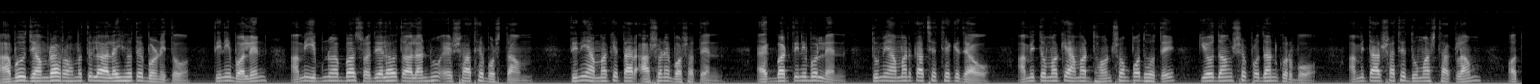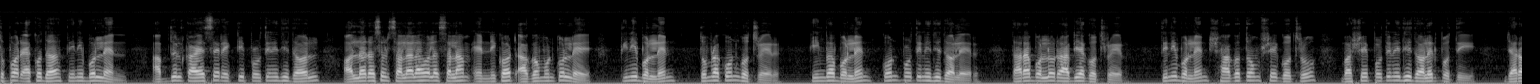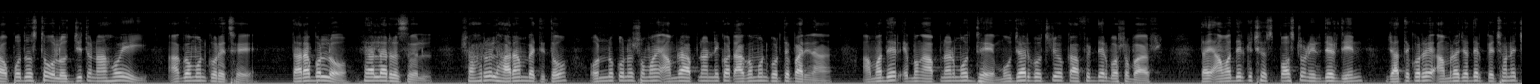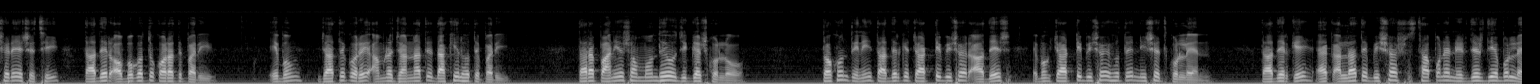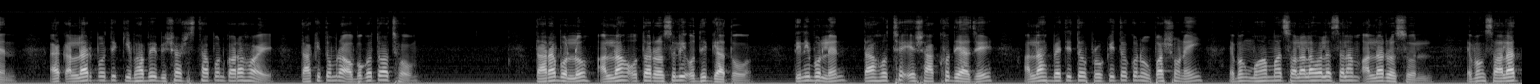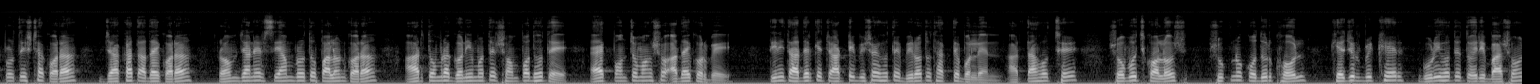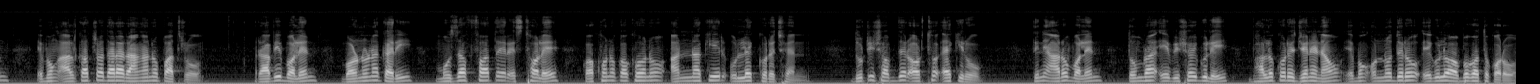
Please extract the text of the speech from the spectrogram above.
আবু জামরা রহমতুল্লা আলহী হতে বর্ণিত। তিনি বলেন, আমি ইবনু আব্বাস রদিয়াল্লাহ তাল্লাহ্ন এর সাথে বসতাম। তিনি আমাকে তার আসনে বসাতেন। একবার তিনি বললেন, তুমি আমার কাছে থেকে যাও। আমি তোমাকে আমার ধন সম্পদ হতে কিয়দাংশ প্রদান করব। আমি তার সাথে দুমাস থাকলাম। অতপর একদা তিনি বললেন, আব্দুল কায়েসের একটি প্রতিনিধি দল আল্লাহ রসুল সাল্লাহ আল্লাহ সাল্লাম এর নিকট আগমন করলে? তিনি বললেন, তোমরা কোন গোত্রের? কিংবা বললেন, কোন প্রতিনিধি দলের? তারা বলল, রাবিয়া গোত্রের। তিনি বললেন, স্বাগতম সে গোত্র বা সে প্রতিনিধি দলের প্রতি, যারা অপদস্থ ও লজ্জিত না হয়েই আগমন করেছে। তারা বলল, হে আল্লাহ রসুল, শাহরুল হারাম ব্যতীত অন্য কোনো সময় আমরা আপনার নিকট আগমন করতে পারি না। আমাদের এবং আপনার মধ্যে মুজার গোত্রীয় কাফিরদের বসবাস। তাই আমাদের কিছু স্পষ্ট নির্দেশ দিন, যাতে করে আমরা যাদের পেছনে ছেড়ে এসেছি, তাদের অবগত করাতে পারি এবং যাতে করে আমরা জান্নাতে দাখিল হতে পারি। তারা পানীয় সম্বন্ধেও জিজ্ঞেস করল তখন তিনি তাদেরকে চারটি বিষয়ের আদেশ এবং চারটি বিষয় হতে নিষেধ করলেন। তাদেরকে এক আল্লাহতে বিশ্বাস স্থাপনের নির্দেশ দিয়ে বললেন, এক আল্লাহর প্রতি কীভাবে বিশ্বাস স্থাপন করা হয়, তা কি তোমরা অবগত আছো? তারা বলল, আল্লাহ ও তার রসুলই অধিক জ্ঞাত তিনি বললেন, তা হচ্ছে এ সাক্ষ্য দেয়া যে আল্লাহ ব্যতীত প্রকৃত কোনো উপাস্য নেই এবং মোহাম্মদ সাল্লাহ আল্লাহ সাল্লাম আল্লাহ রসুল এবং সালাদ প্রতিষ্ঠা করা জাকাত আদায় করা, রমজানের সিয়ামব্রত পালন করা, আর তোমরা গণিমতের সম্পদ হতে এক পঞ্চমাংশ আদায় করবে। তিনি তাদেরকে চারটি বিষয় হতে বিরত থাকতে বললেন, আর তা হচ্ছে সবুজ কলস, শুকনো কদুর খোল, খেজুর বৃক্ষের গুড়ি হতে তৈরি বাসন এবং আলকাত্রা দ্বারা রাঙানো পাত্র। রাবি বলেন, বর্ণনাকারী মুজাফফাতের স্থলে কখনো কখনো আন্নাকির উল্লেখ করেছেন। দুটি শব্দের অর্থ একই রূপ। তিনি আরও বলেন, তোমরা এ বিষয়গুলি ভালো করে জেনে নাও এবং অন্যদেরও এগুলো অবগত করো।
